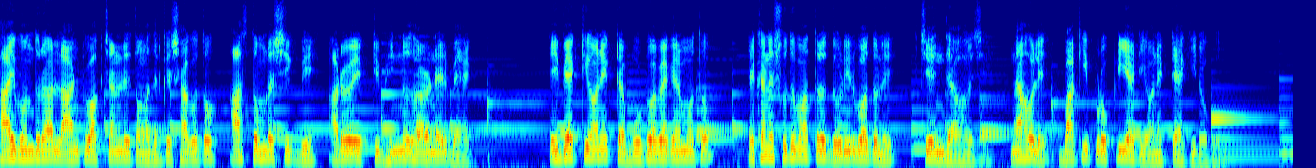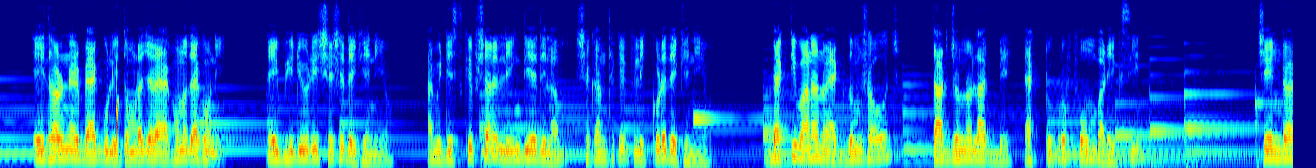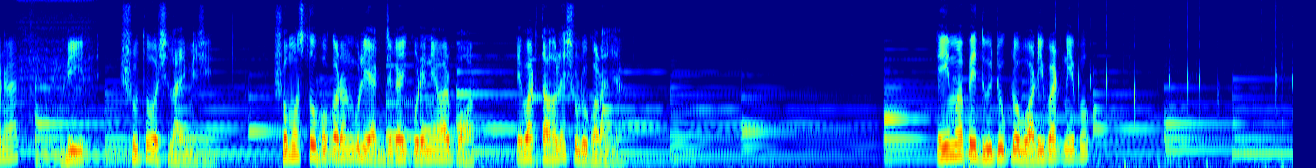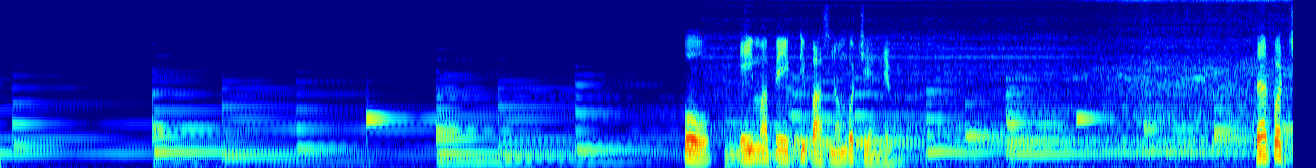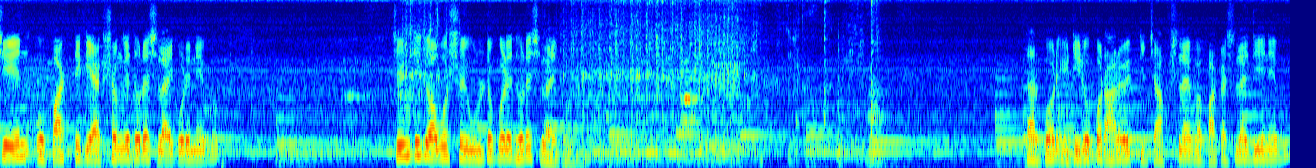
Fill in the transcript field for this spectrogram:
High বন্ধুরা, learn to work চ্যানেলে তোমাদেরকে স্বাগত। আজ তোমরা শিখবে আরও একটি ভিন্ন ধরনের ব্যাগ। এই ব্যাগটি অনেকটা বটুয়া ব্যাগের মতো। এখানে শুধুমাত্র দড়ির বদলে চেন দেওয়া হয়েছে। না হলে বাকি প্রক্রিয়াটি অনেকটা একই রকম। এই ধরনের ব্যাগগুলি তোমরা যারা এখনও দেখোনি, এই ভিডিওটির শেষে দেখে নিও। আমি ডিসক্রিপশানে লিঙ্ক দিয়ে দিলাম, সেখান থেকে ক্লিক করে দেখে নিও। ব্যাগটি বানানো একদম সহজ। তার জন্য লাগবে এক টুকরো ফোম বা রেক্সিন চেন রানার, বিট, সুতো ও সেলাই মেশিন। সমস্ত উপকরণগুলি এক জায়গায় করে নেওয়ার পর এবার তাহলে শুরু করা যাক। এই মাপে দুই টুকরো বডি পার্ট নেব। ও, এই মাপে একটি পাঁচ নম্বর চেন নেব। তারপর চেন ও পার্টটিকে একসঙ্গে ধরে সেলাই করে নেব। চেনটিকে অবশ্যই উল্টো করে ধরে সেলাই করব। তারপর এটির ওপর আরও একটি চাপ সেলাই বা পাকা সেলাই দিয়ে নেব।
